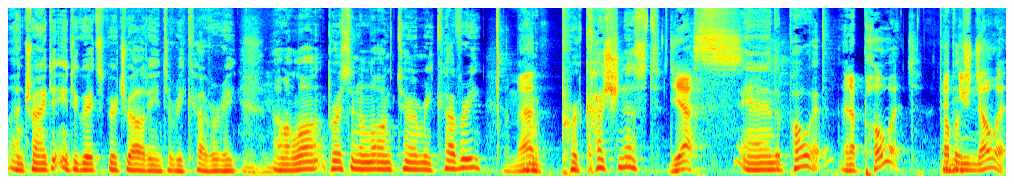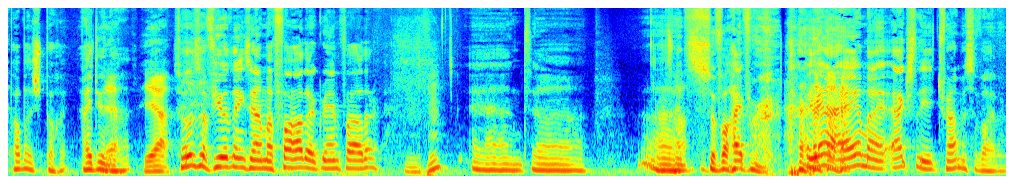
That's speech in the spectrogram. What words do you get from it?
on trying to integrate spirituality into recovery. I'm a long person in long-term recovery. Amen. I'm a percussionist Yes, and a poet. and a poet, Published, and you know it. Published poet. I do Yeah, not. yeah. So there's a few things. I'm a father, grandfather, Mm-hmm. and uh, uh, survivor. yeah, I am a, actually a trauma survivor.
